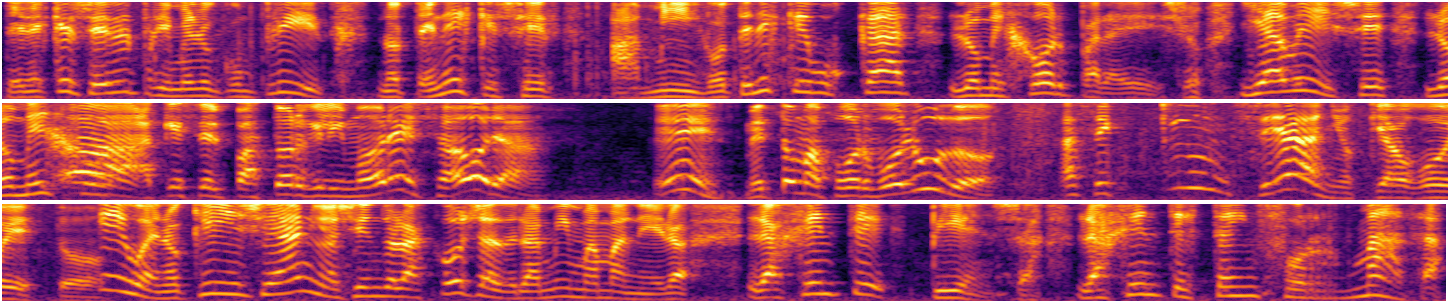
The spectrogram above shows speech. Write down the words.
Tenés que ser el primero en cumplir. No tenés que ser amigo, tenés que buscar lo mejor para ellos. Y a veces lo mejor... Ah, que es el pastor Glimorés ahora. ¿Eh? Me toma por boludo. Hace 15 años que hago esto. Y bueno, 15 años haciendo las cosas de la misma manera. La gente piensa, la gente está informada.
